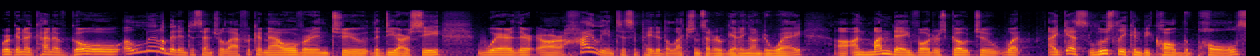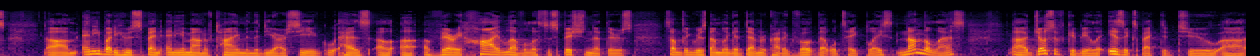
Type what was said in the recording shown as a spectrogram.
we're going to kind of go a little bit into Central Africa, now over into the DRC, where there are highly anticipated elections that are getting underway. Uh, on Monday, voters go to what I guess loosely can be called the polls. Um, anybody who's spent any amount of time in the DRC has a, a, a, very high level of suspicion that there's something resembling a democratic vote that will take place. Nonetheless, uh, Joseph Kabila is expected to uh,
